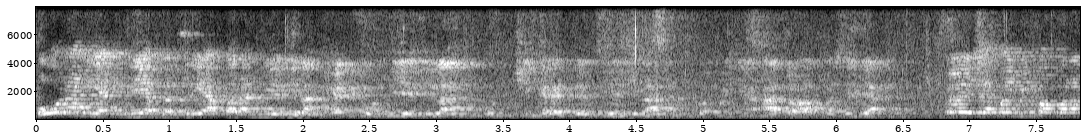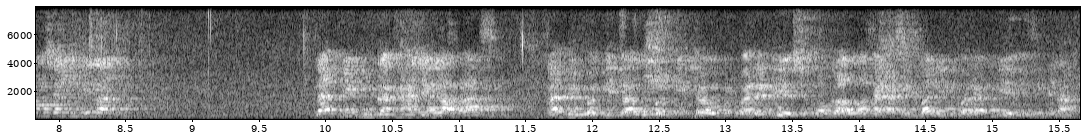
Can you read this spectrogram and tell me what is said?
Orang yang dia berteriak barang dia hilang, handphone dia hilang, kunci kereta dia hilang, umpamanya atau apa saja. Eh, siapa yang jumpa barang saya hilang? Nabi bukan hanya larang, Nabi bagi tahu, bagi tahu kepada dia semoga Allah akan kasih balik barang dia yang hilang.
